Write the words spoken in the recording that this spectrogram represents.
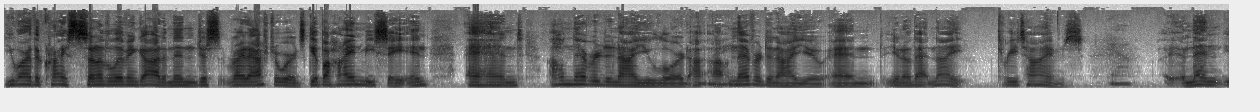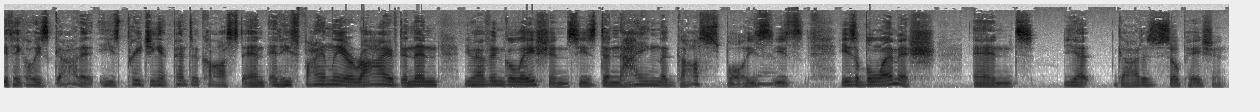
You are the Christ, Son of the living God. And then just right afterwards, get behind me, Satan, and I'll never deny you, Lord. I- I'll Right. never deny you. And, you know, that night, three times. Yeah. And then you think, oh, he's got it. He's preaching at Pentecost and, and he's finally arrived. And then you have in Galatians, he's denying the gospel. He's, Yeah. he's, he's a blemish. And yet God is so patient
